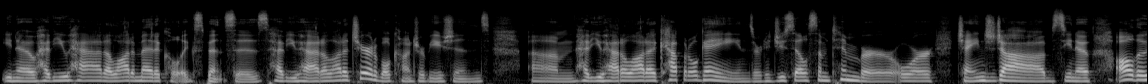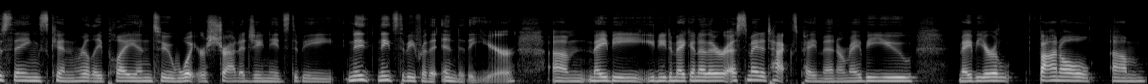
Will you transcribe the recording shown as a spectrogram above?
You know, have you had a lot of medical expenses? Have you had a lot of charitable contributions? Um, have you had a lot of capital gains? Or did you sell some timber or change jobs? You know, all those things can really play into what your strategy needs to be need, needs to be for the end of the year. Um, maybe you need to make another estimated tax payment, or maybe you maybe your final um,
